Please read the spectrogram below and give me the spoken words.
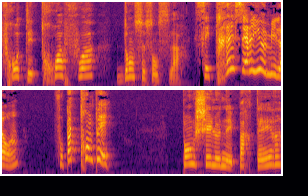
frotter trois fois dans ce sens-là. C'est très sérieux, Milan. Hein Faut pas te tromper. Pencher le nez par terre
